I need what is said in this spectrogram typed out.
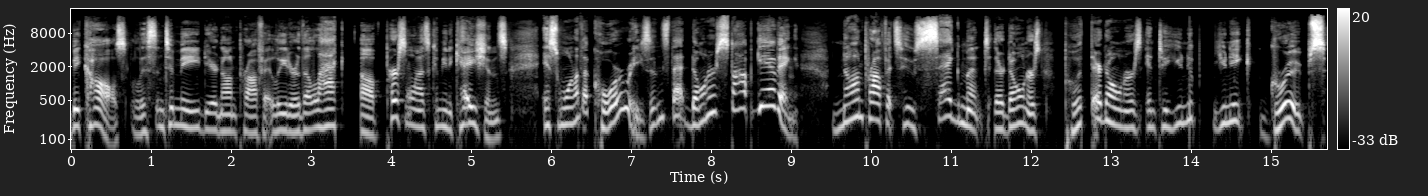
Because, listen to me, dear nonprofit leader, the lack of personalized communications is one of the core reasons that donors stop giving. Nonprofits who segment their donors put their donors into unique, unique groups,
